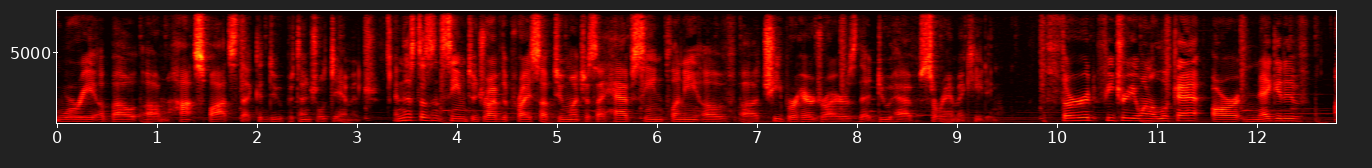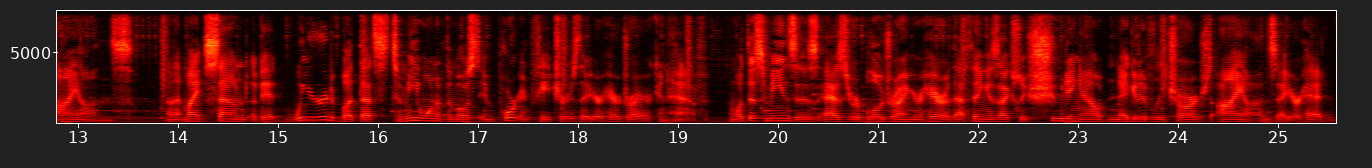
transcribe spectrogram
worry about um, hot spots that could do potential damage. And this doesn't seem to drive the price up too much, as I have seen plenty of uh, cheaper hair dryers that do have ceramic heating. The third feature you want to look at are negative ions. Now that might sound a bit weird, but that's to me one of the most important features that your hair dryer can have. And what this means is, as you're blow drying your hair, that thing is actually shooting out negatively charged ions at your head.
